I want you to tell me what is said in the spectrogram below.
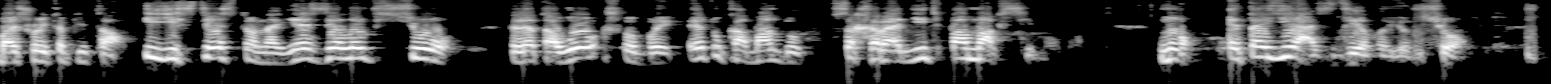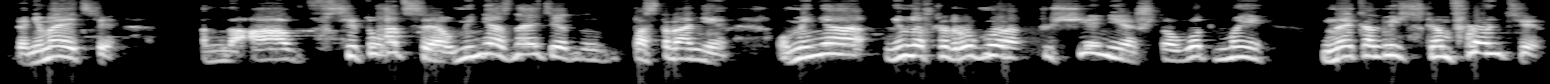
большой капитал. И, естественно, я сделаю все для того, чтобы эту команду сохранить по максимуму. Но это я сделаю все. Понимаете? А ситуация у меня, знаете, по стране, у меня немножко другое ощущение, что вот мы на экономическом фронте,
